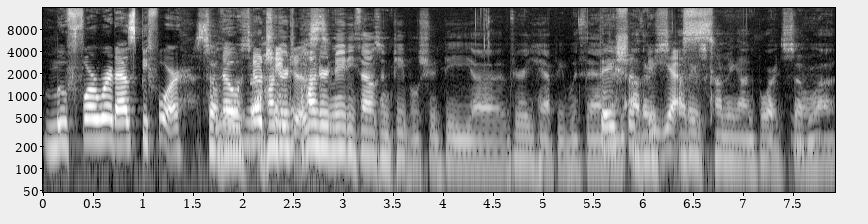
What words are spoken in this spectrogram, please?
move forward as before so, no, no 100 changes 180,000 people should be uh, very happy with that. They and should be, others, yes. Mm-hmm. Others coming on board. So, uh,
